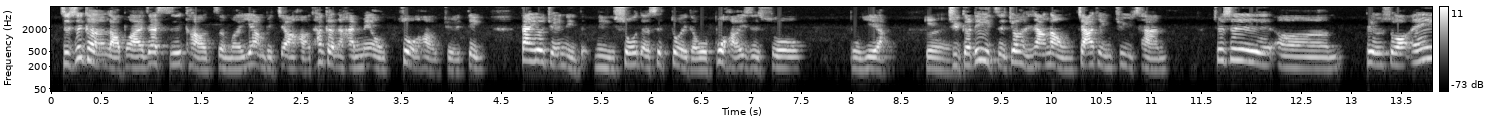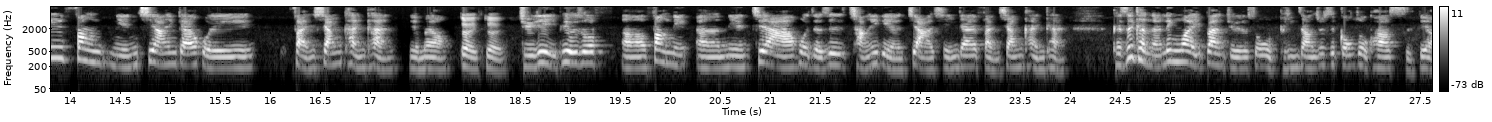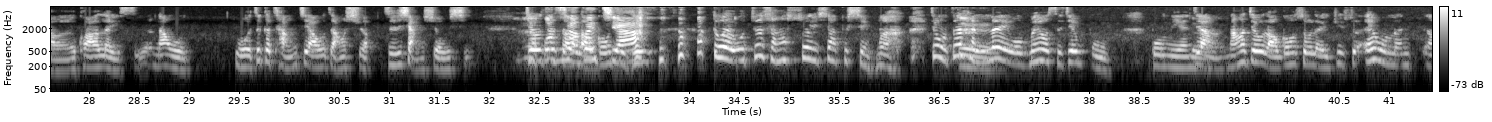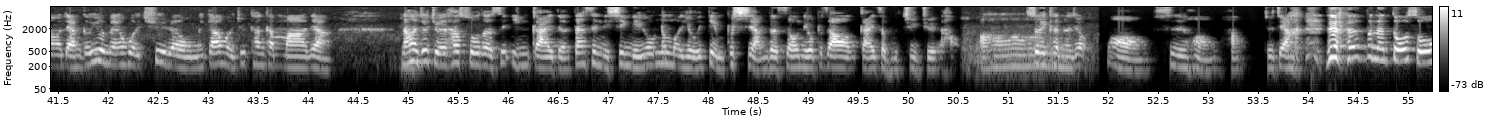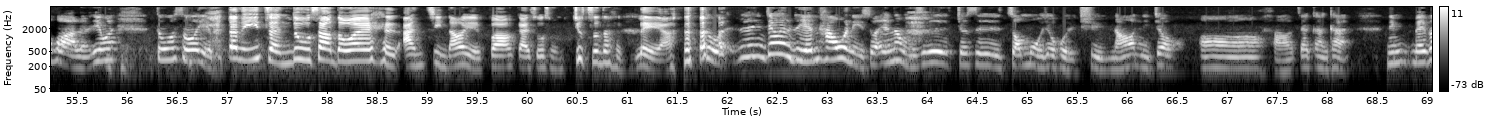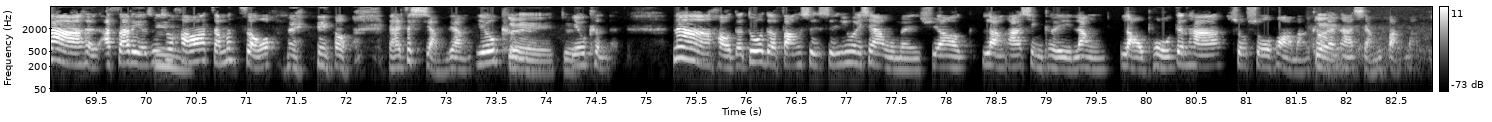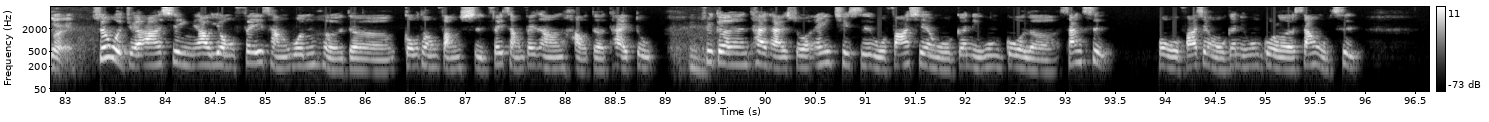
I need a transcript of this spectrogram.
只是可能老婆还在思考怎么样比较好，他可能还没有做好决定。但又觉得你的你说的是对的，我不好意思说不要。对，举个例子，就很像那种家庭聚餐，就是呃，比如说，哎，放年假应该回返乡看看，有没有？对对。举例，譬如说，呃，放年呃年假或者是长一点的假期，应该返乡看看。可是可能另外一半觉得说，我平常就是工作快要死掉了，快要累死了，那我我这个长假我只要休只想休息。就这时候老公直接，对，我就想要睡一下，不行吗？就我真的很累，我没有时间补补眠这样。然后结果老公说了一句说：“哎，我们呃两个月没回去了，我们该回去看看妈这样。”然后你就觉得他说的是应该的，但是你心里又那么有一点不祥的时候，你又不知道该怎么拒绝好。哦，所以可能就哦是哈好。就这样，不能多说话了，因为多说也。但你一整路上都会很安静，然后也不知道该说什么，就真的很累啊。对，你就连他问你说：“哎，那我们是不是就是周末就回去？”然后你就哦好，再看看。你没办法很阿萨利的说说好啊，咱们走。没有，你还在想这样，也有可能，也有可能。那好的多的方式是因为现在我们需要让阿信可以让老婆跟他说说话嘛，看看他想法嘛。对，所以我觉得阿信要用非常温和的沟通方式，非常非常好的态度，嗯、去跟太太说：“哎，其实我发现我跟你问过了三次，或我发现我跟你问过了三五次，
